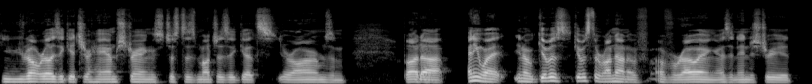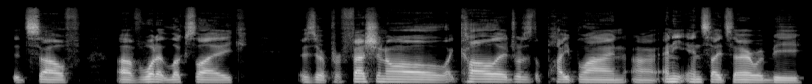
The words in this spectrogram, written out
you don't realize it gets your hamstrings just as much as it gets your arms. And but uh, anyway, you know, give us give us the rundown of of rowing as an industry it, itself, of what it looks like. Is there a professional, like college? What is the pipeline? Uh, any insights there would be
